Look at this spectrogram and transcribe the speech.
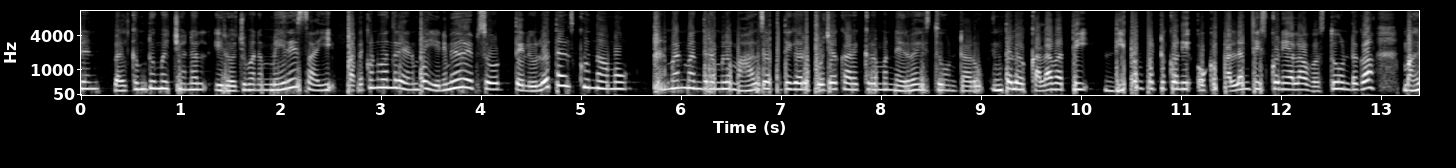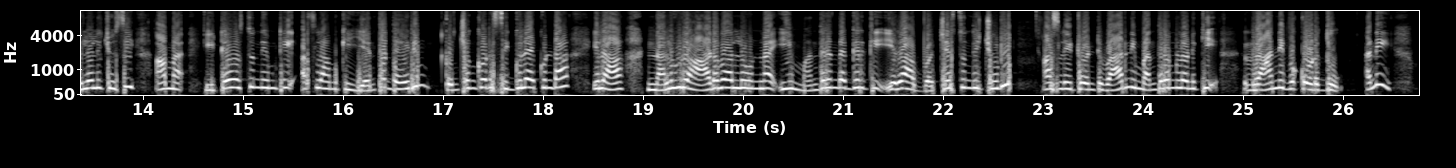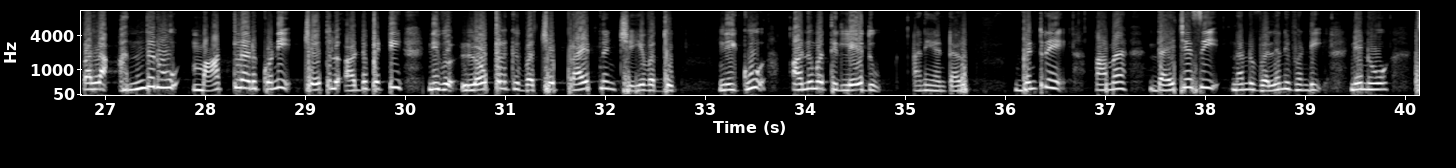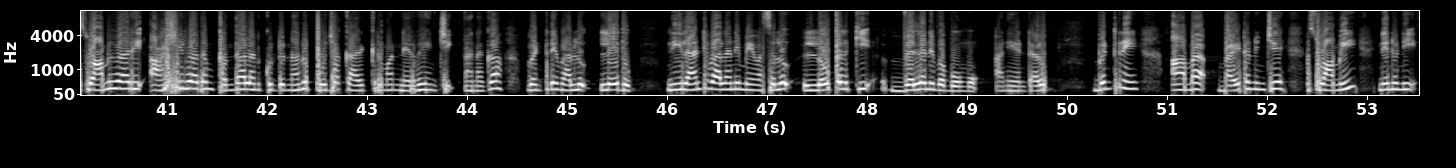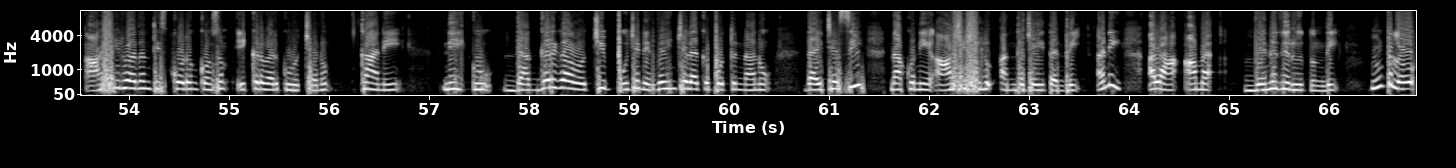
Friend welcome to my channel ఈరోజు మనం మేరే సాయి పదకొండు వందల ఎనభై ఎనిమిదో ఎపిసోడ్ తెలుగులో తెలుసుకుందాము. హనుమాన్ మందిరంలో మహాల్సపతి గారు పూజా కార్యక్రమం నిర్వహిస్తూ ఉంటారు. ఇంతలో కళావతి దీపం పెట్టుకొని ఒక పళ్ళెం తీసుకొని అలా వస్తూ ఉండగా మహిళలు చూసి ఆమె ఇటే వస్తుంది ఏమిటి అసలు ఆమెకి ఎంత ధైర్యం? కొంచెం కూడా సిగ్గు లేకుండా ఇలా నలుగురు ఆడవాళ్ళు ఉన్న ఈ మందిరం దగ్గరికి ఇలా వచ్చేస్తుంది చూడు. అసలు ఇటువంటి వారిని మందిరంలోనికి రానివ్వకూడదు. అని వాళ్ళ అందరూ మాట్లాడుకొని చేతులు అడ్డుపెట్టి నీవు లోపలికి వచ్చే ప్రయత్నం చేయవద్దు. నీకు అనుమతి లేదు అని అంటారు. వెంటనే ఆమె దయచేసి నన్ను వెళ్ళనివ్వండి. నేను స్వామివారి ఆశీర్వాదం పొందాలనుకుంటున్నాను. పూజా కార్యక్రమాన్ని నిర్వహించి. అనగా వెంటనే వాళ్ళు లేదు నీలాంటి వాళ్ళని మేము అసలు లోపలికి వెళ్ళనివ్వబోము అని అంటారు. వెంటనే ఆమె బయట నుంచే స్వామి నేను నీ ఆశీర్వాదం తీసుకోవడం కోసం ఇక్కడి వరకు వచ్చాను. కానీ నీకు దగ్గరగా వచ్చి పూజ నిర్వహించలేకపోతున్నాను. దయచేసి నాకు నీ ఆశీస్సులు అందజేయి తండ్రి అని అలా ఆమె వెనుదిరుగుతుంది. ఇంతలో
